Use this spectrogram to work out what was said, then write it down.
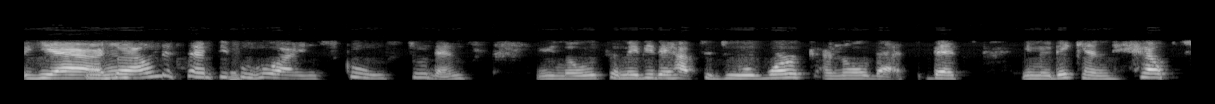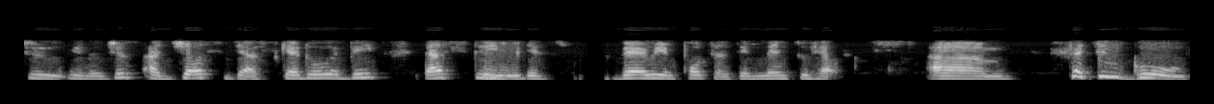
Yeah, so Mhm. I understand people who are in school, students. You know, so maybe they have to do work and all that, but you know, they can help to, you know, just adjust their schedule a bit. That sleep Mhm. is very important in mental health. Um, setting goals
